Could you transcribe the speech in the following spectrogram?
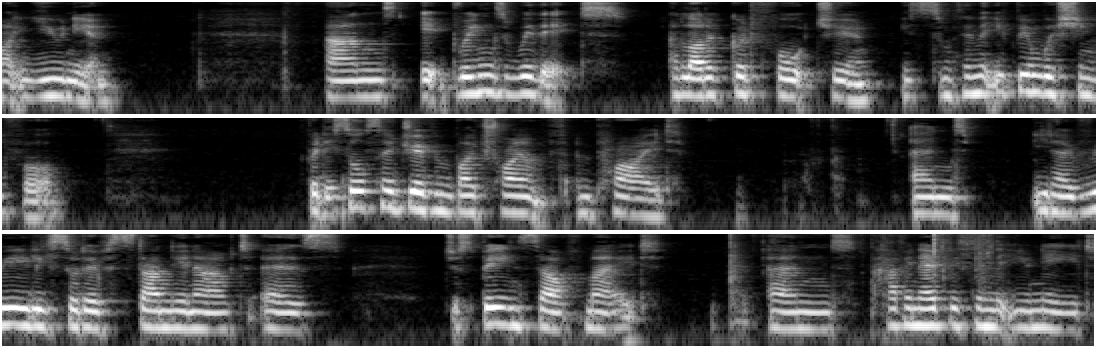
like union, and it brings with it a lot of good fortune. It's something that you've been wishing for but it's also driven by triumph and pride and you know really sort of standing out as just being self-made and having everything that you need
